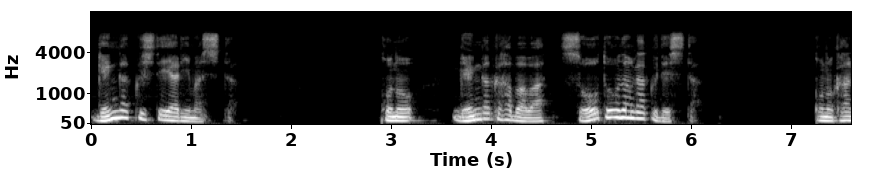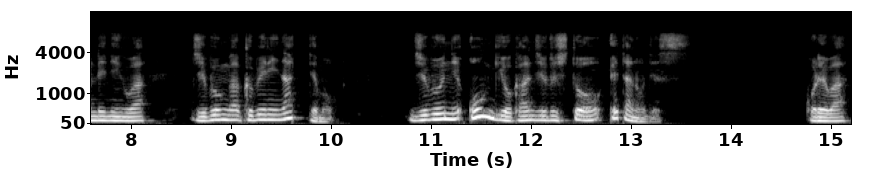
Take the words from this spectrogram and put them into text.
減額してやりました。この減額幅は相当な額でした。この管理人は自分がクビになっても自分に恩義を感じる人を得たのです。これは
